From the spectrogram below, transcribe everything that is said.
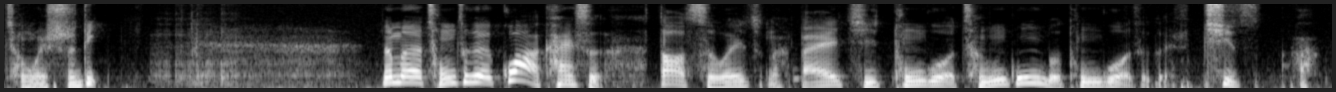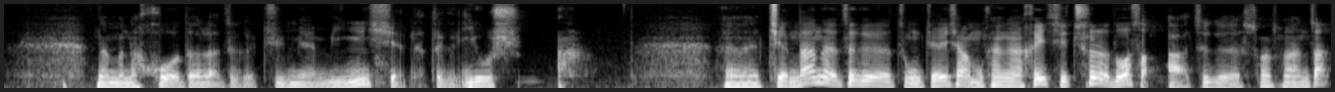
成为实地。那么从这个卦开始。到此为止呢，白棋通过成功的通过这个弃子，那么呢获得了这个局面明显的这个优势啊。呃，简单的这个总结一下，我们看看黑棋吃了多少啊？这个算算账，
